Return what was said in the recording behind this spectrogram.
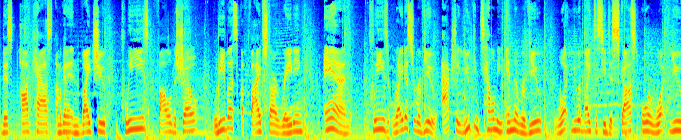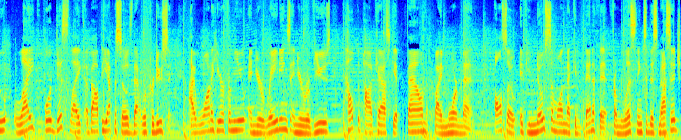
this podcast, I'm going to invite you, please follow the show, leave us a five star rating, and please write us a review. Actually, you can tell me in the review what you would like to see discussed or what you like or dislike about the episodes that we're producing. I want to hear from you, and your ratings and your reviews help the podcast get found by more men. Also, if you know someone that could benefit from listening to this message,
